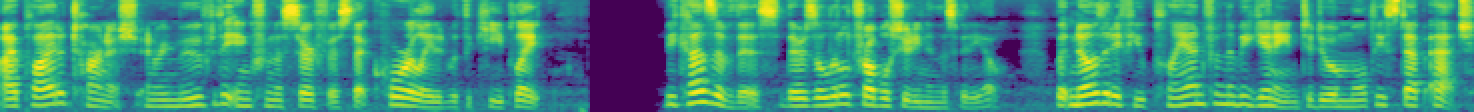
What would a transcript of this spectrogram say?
I applied a tarnish and removed the ink from the surface that correlated with the key plate. Because of this, there's a little troubleshooting in this video. But know that if you plan from the beginning to do a multi-step etch,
